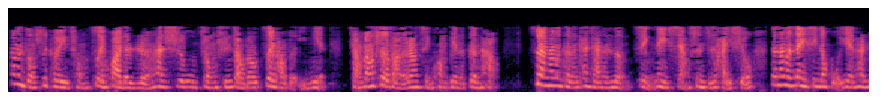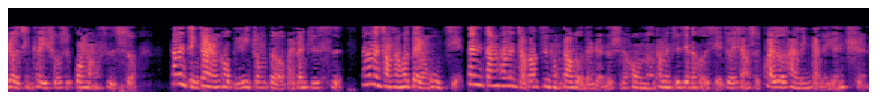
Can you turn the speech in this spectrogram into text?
他们总是可以从最坏的人和事物中寻找到最好的一面，想方设法的让情况变得更好。虽然他们可能看起来很冷静、内向，甚至害羞，但他们内心的火焰和热情可以说是光芒四射。他们仅占人口比例中的百分之四，那他们常常会被人误解。但当他们找到志同道合的人的时候呢，他们之间的和谐就会像是快乐和灵感的源泉。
